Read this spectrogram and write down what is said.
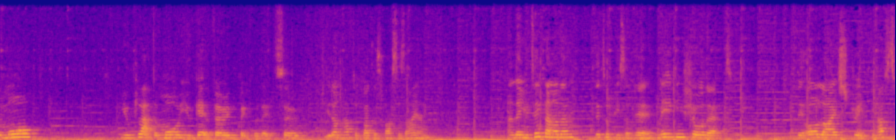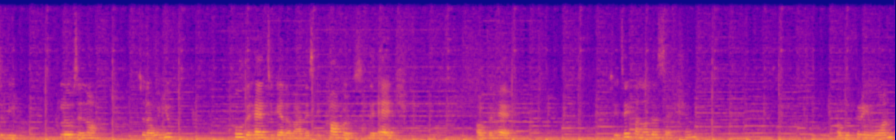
the more you plait, the more you get very quick with it. So you don't have to plait as fast as I am. And then you take another little piece of hair, making sure that they all lie straight. It has to be close enough so that when you pull the hair together like this, it covers the edge of the hair. So you take another section of the three-in-one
